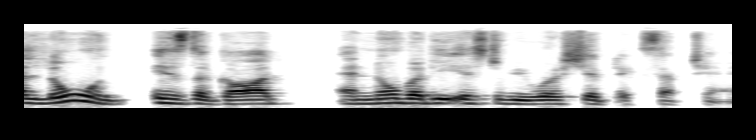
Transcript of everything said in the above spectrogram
alone is the God, and nobody is to be worshipped except Him.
